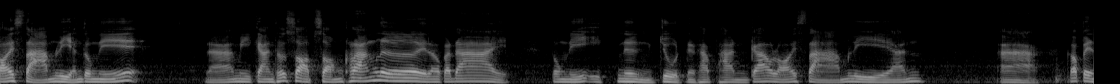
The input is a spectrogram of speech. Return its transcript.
ร้อยสามเหรียญตรงนี้นะมีการทดสอบ 2 ครั้งเลยเราก็ได้ ตรงนี้อีก 1 จุดนะครับพันเก้าร้อยสามเหรียญ อ่าก็เป็น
